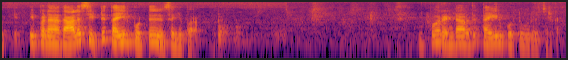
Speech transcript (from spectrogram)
ஓகே இப்போ நான் அதை அலசிட்டு தயிர் போட்டு செய்ய போகிறேன் இப்போது ரெண்டாவது தயிர் போட்டு ஊற வச்சுருக்கேன்.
